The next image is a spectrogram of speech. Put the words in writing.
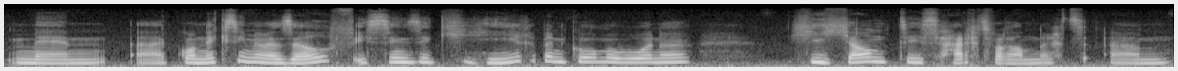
mijn uh, connectie met mezelf is sinds ik hier ben komen wonen gigantisch hard veranderd. Um,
